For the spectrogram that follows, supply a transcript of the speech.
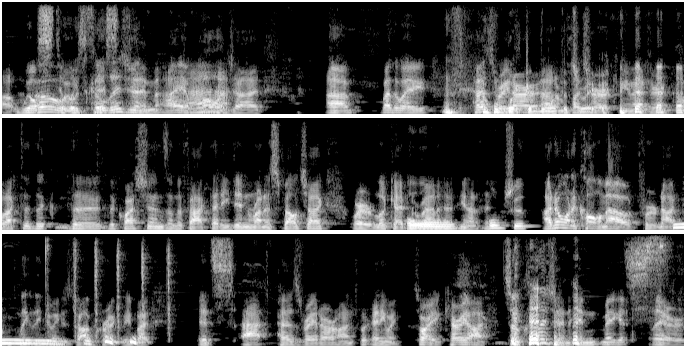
uh, will oh, still it was exist. collision. I ah. apologize. Ah. Um, by the way, PezRadar, Adam Fletcher, our community manager, collected the, the, the, questions and the fact that he didn't run a spell check or look at, oh, you know, oh, shit. I don't want to call him out for not completely doing his job correctly, but it's at PezRadar on Twitter. Anyway, sorry, carry on. So collision and make it Slayer.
